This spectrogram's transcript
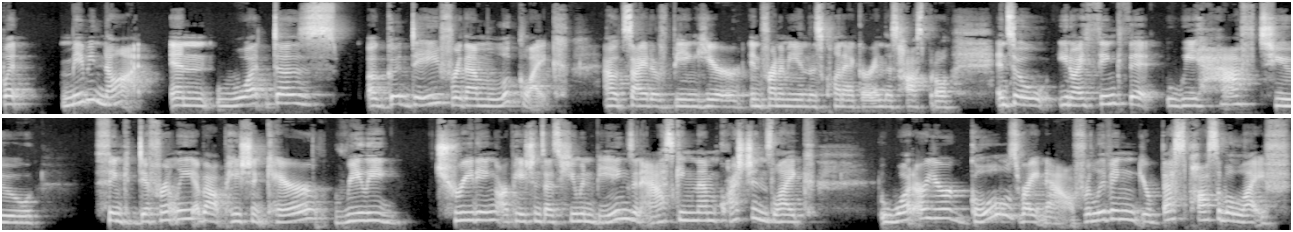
but maybe not. And what does a good day for them look like? outside of being here in front of me in this clinic or in this hospital. And so, you know, I think that we have to think differently about patient care, really treating our patients as human beings and asking them questions like, what are your goals right now for living your best possible life,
